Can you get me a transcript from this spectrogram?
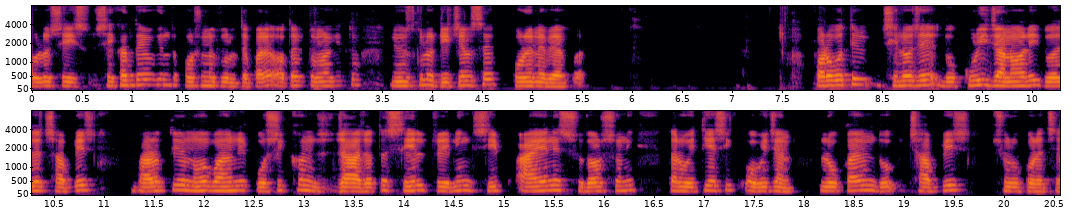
হলো সেই, সেখান থেকেও কিন্তু প্রশ্ন তুলতে পারে। অতএব তোমরা কিন্তু নিউজগুলো ডিটেলসে পড়ে নেবে একবার। পরবর্তী ছিল যে কুড়ি জানুয়ারি দু ছাব্বিশ ভারতীয় নৌবাহিনীর প্রশিক্ষণ জাহাজ অর্থাৎ sail training ship INS Sudarshini তার ঐতিহাসিক অভিযান লোকায়ন ছাব্বিশ শুরু করেছে।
